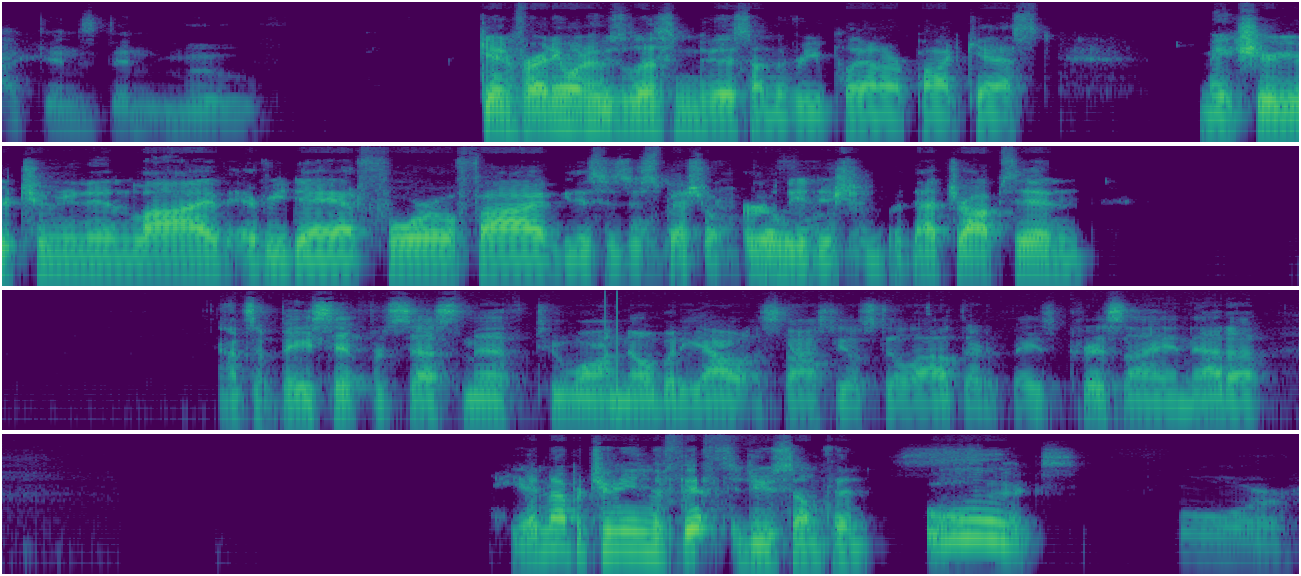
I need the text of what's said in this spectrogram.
Atkins didn't move. Again, for anyone who's listening to this on the replay on our podcast, make sure you're tuning in live every day at 4:05. This is a oh, special early edition, but that drops in. That's a base hit for Seth Smith. Two on, nobody out. Astacio still out there to face Chris Iannetta. He had an opportunity in the fifth to do something. Ooh. Six, four,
